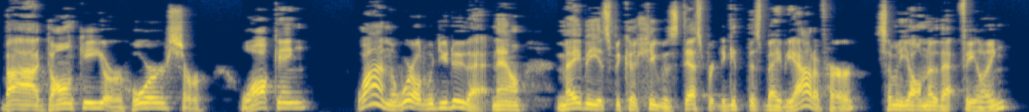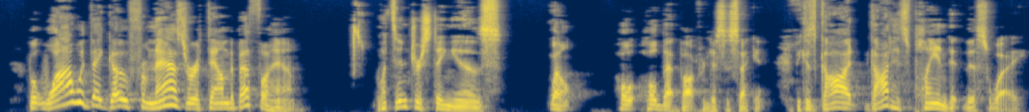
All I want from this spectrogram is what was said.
by donkey or horse or walking? Why in the world would you do that? Now, maybe it's because she was desperate to get this baby out of her. Some of y'all know that feeling. But why would they go from Nazareth down to Bethlehem? What's interesting is, well, hold, hold that thought for just a second, because God, God has planned it this way.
